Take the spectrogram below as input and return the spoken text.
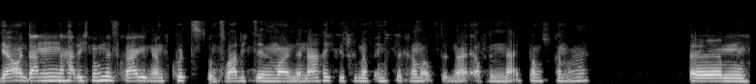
ja, und dann habe ich noch eine Frage ganz kurz. Und zwar habe ich dir mal eine Nachricht geschrieben auf Instagram, auf, den, auf dem Nightbounce-Kanal. Ähm,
